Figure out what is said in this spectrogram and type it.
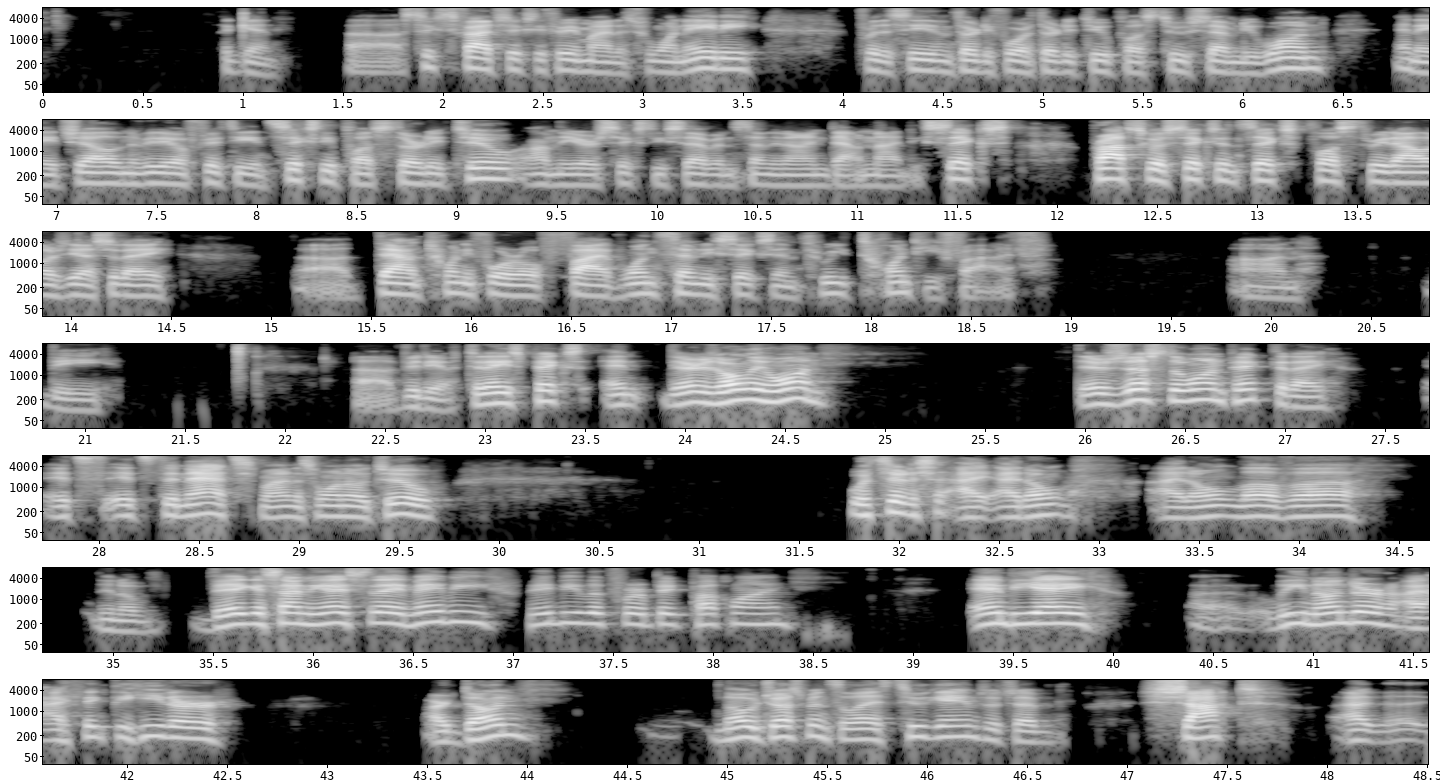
again, uh, 65 63 minus 180 for the season 34 32 plus 271 nhl in the video 50 and 60 plus 32 on the year 67 79 down 96 props go 6 and 6 plus $3 yesterday uh, down 2405 176 and 325 on the uh, video today's picks and there's only one there's just the one pick today it's it's the nats minus 102 what's there to say i, I don't I don't love uh you know Vegas on the ice today. Maybe maybe look for a big puck line. NBA uh, lean under. I, I, think the Heat are are done. No adjustments the last two games, which I'm shocked at, uh,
